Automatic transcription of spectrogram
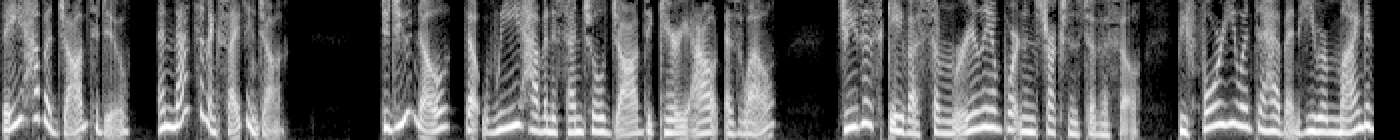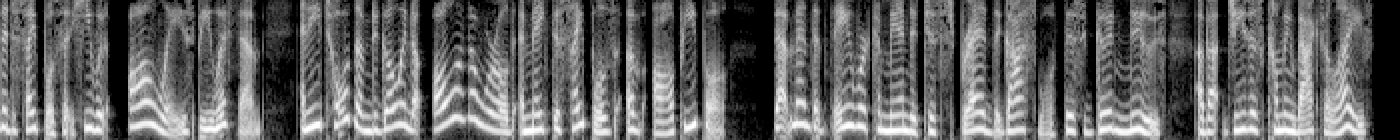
They have a job to do, and that's an exciting job. Did you know that we have an essential job to carry out as well? Jesus gave us some really important instructions to fulfill. Before he went to heaven, he reminded the disciples that he would always be with them. And he told them to go into all of the world and make disciples of all people. That meant that they were commanded to spread the gospel, this good news about Jesus coming back to life,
